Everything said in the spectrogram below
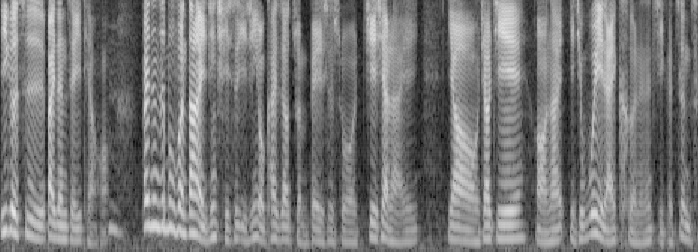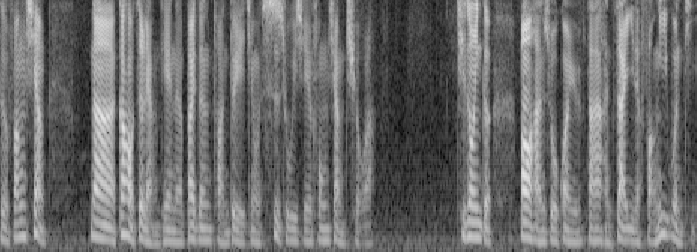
一个是拜登这一条哈，拜登这部分当然已经其实已经有开始要准备，是说接下来。要交接哦，那以及未来可能的几个政策方向，那刚好这两天呢，拜登团队已经有试出一些风向球了。其中一个包含说关于大家很在意的防疫问题，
